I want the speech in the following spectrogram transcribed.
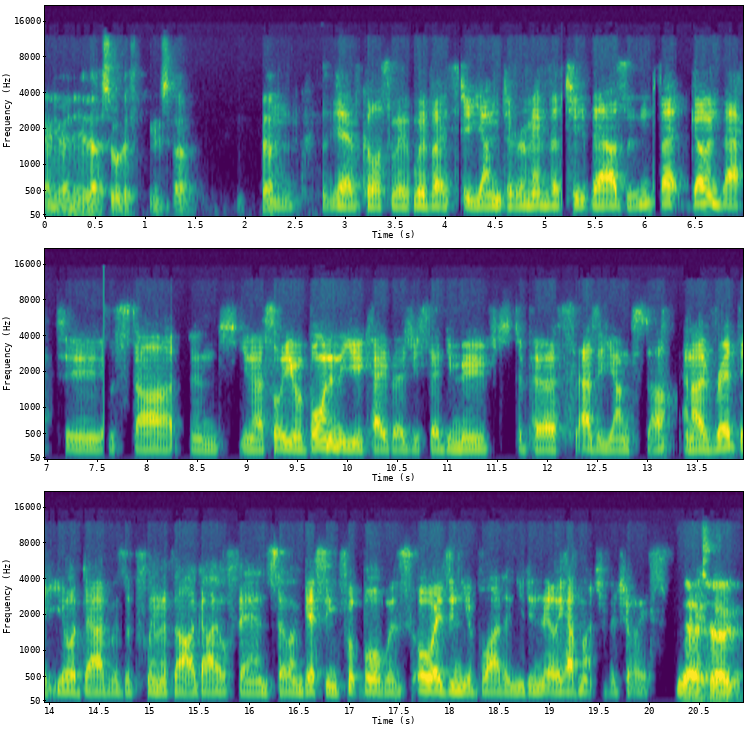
anywhere near that sort of thing. So yeah. Mm. yeah, of course, we're, we're both too young to remember 2000. But going back to the start, and you know, I saw you were born in the UK, but as you said, you moved to Perth as a youngster. And I read that your dad was a Plymouth Argyle fan. So I'm guessing football was always in your blood and you didn't really have much of a choice. Yeah, so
